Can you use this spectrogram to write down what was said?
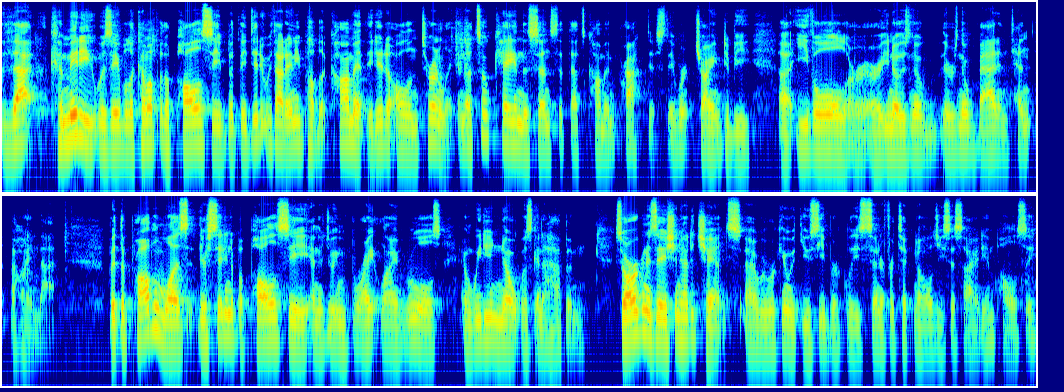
that committee was able to come up with a policy, but they did it without any public comment. They did it all internally, and that's okay in the sense that that's common practice. They weren't trying to be uh, evil, or, or, you know, there's no there's no bad intent behind that. But the problem was they're setting up a policy and they're doing bright line rules, and we didn't know what was going to happen. So our organization had a chance. Uh, we are working with UC Berkeley's Center for Technology, Society, and Policy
